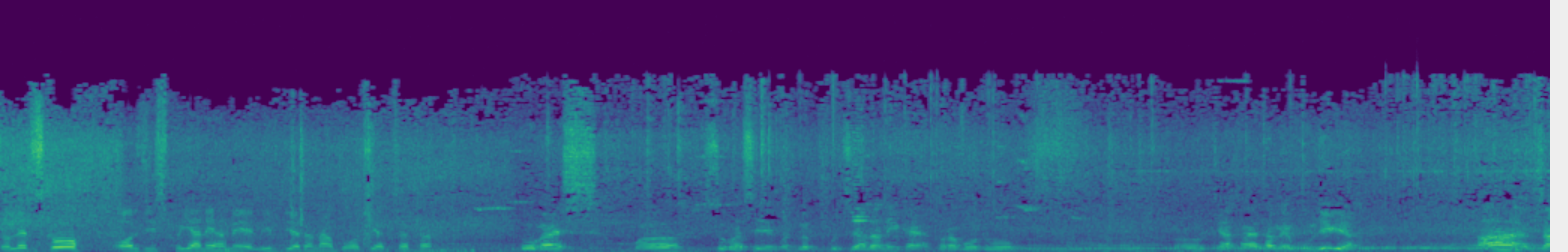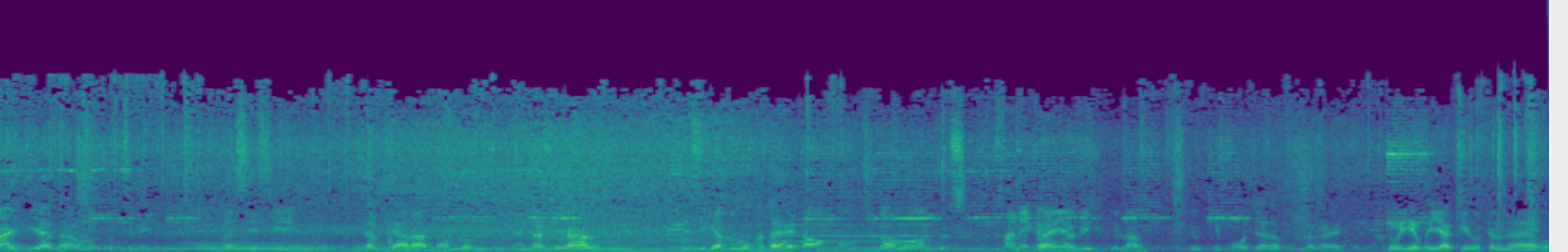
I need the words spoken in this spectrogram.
तो लेट्स गो और जिस भैया ने हमें लिफ्ट दिया था ना, बहुत ही अच्छा था। तो गैस सुबह से मतलब कुछ ज़्यादा नहीं खाया, थोड़ा बहुत वो और क्या खाया था मैं भूल ही गया। हाँ चाय पिया था और कुछ नहीं। बस इसी चल के आ रहा था हम लोग। एंड फ़िलहाल जैसे कि आप लोगों को पता है टाउन पहुंच चुका हो और कुछ खाने का है अभी फिलहाल क्योंकि बहुत ज़्यादा भूख लगा है तो ये भैया की होटल में आया हो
